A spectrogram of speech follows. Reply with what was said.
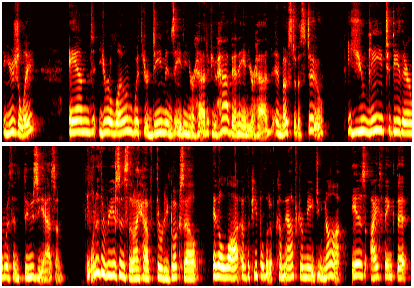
usually and you're alone with your demons eating your head, if you have any in your head, and most of us do, you need to be there with enthusiasm. One of the reasons that I have 30 books out, and a lot of the people that have come after me do not, is I think that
